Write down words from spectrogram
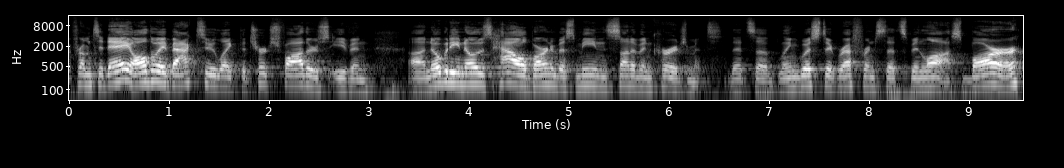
from today all the way back to like the church fathers, even, uh, nobody knows how Barnabas means son of encouragement. That's a linguistic reference that's been lost. Bar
